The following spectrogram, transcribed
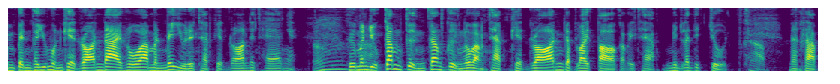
มเป็นพายุหมุนเขตร้อนได้ เพราะว่ามันไม่อยู่ในแถบเขตร้อนแท้ๆไงอ๋อคือมันอยู่ก้ากึ่งก้ากึ่งระหว่างแถบเขตร้อนกับรอยต่อกับไอ้แถบ mid-latitude ครับนะครับ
